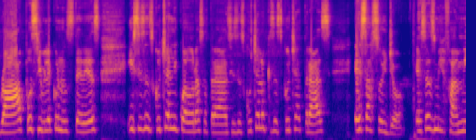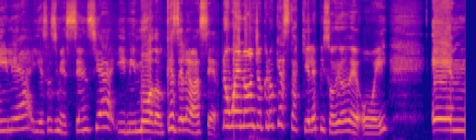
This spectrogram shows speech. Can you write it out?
raw posible con ustedes. Y si se escuchan licuadoras atrás, si se escucha lo que se escucha atrás, esa soy yo. Esa es mi familia y esa es mi esencia y ni modo, ¿qué se le va a hacer? Pero bueno, yo creo que hasta aquí el episodio de hoy. Em,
